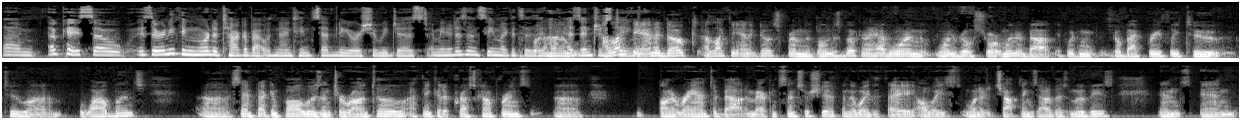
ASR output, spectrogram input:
Um, okay, so is there anything more to talk about with 1970, or should we just? I mean, it doesn't seem like it's as, um, as interesting. I like the anecdote. I like the anecdotes from the Bona's book, and I have one one real short one about if we can go back briefly to to um, the Wild Bunch. Uh, Sam Peckinpah was in Toronto, I think, at a press conference uh, on a rant about American censorship and the way that they always wanted to chop things out of his movies. And and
